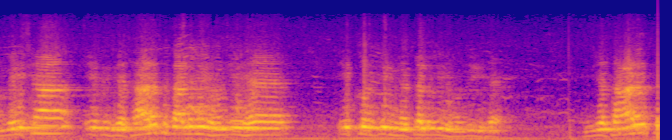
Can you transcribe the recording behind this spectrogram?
ਹਮੇਸ਼ਾ ਇੱਕ ਯਥਾਰਥ ਗੱਲ ਵੀ ਹੁੰਦੀ ਹੈ, ਇੱਕ ਉਸਦੀ ਨਕਲ ਵੀ ਹੁੰਦੀ ਹੈ। ਯਥਾਰਥ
